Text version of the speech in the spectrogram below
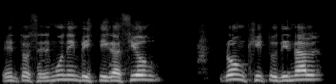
Entonces, en una investigación longitudinal,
